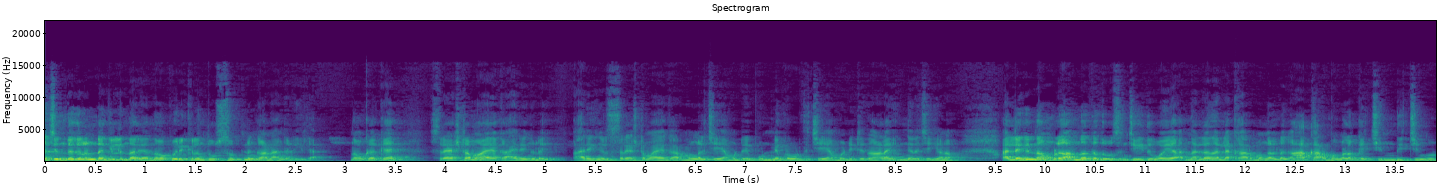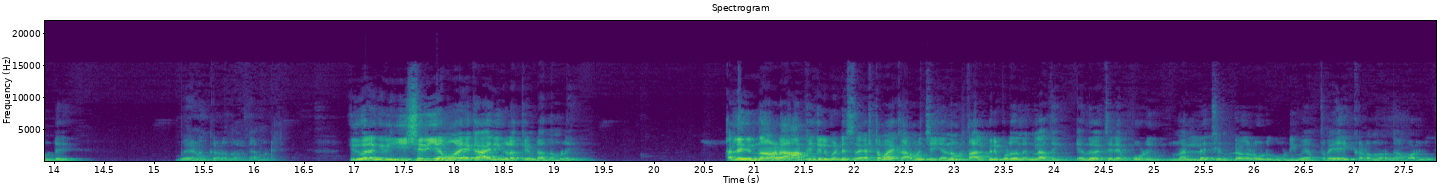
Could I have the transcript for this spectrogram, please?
ചിന്തകൾ ഉണ്ടെങ്കിൽ എന്തറിയാം നമുക്കൊരിക്കലും ദുസ്വപ്നം കാണാൻ കഴിയില്ല. നമുക്കൊക്കെ ശ്രേഷ്ഠമായ കാര്യങ്ങൾ ആരെങ്കിലും ശ്രേഷ്ഠമായ കർമ്മങ്ങൾ ചെയ്യാൻ വേണ്ടി പുണ്യപ്രവൃത്തി ചെയ്യാൻ വേണ്ടിയിട്ട് നാളെ ഇങ്ങനെ ചെയ്യണം. അല്ലെങ്കിൽ നമ്മൾ അന്നത്തെ ദിവസം ചെയ്തു പോയ നല്ല നല്ല കർമ്മങ്ങളുടെ ആ കർമ്മങ്ങളൊക്കെ ചിന്തിച്ചും കൊണ്ട് വേണം കിടന്നുറങ്ങാൻ വേണ്ടി. ഇതുമല്ലെങ്കിൽ ഈശ്വരീയമായ കാര്യങ്ങളൊക്കെ ഉണ്ടാകും നമ്മൾ അല്ലെങ്കിൽ നാളെ ആർക്കെങ്കിലും വേണ്ടി ശ്രേഷ്ഠമായ കർമ്മം ചെയ്യാൻ നമ്മൾ താല്പര്യപ്പെടുന്നുണ്ടെങ്കിൽ അത് എന്ന് വെച്ചാൽ എപ്പോഴും നല്ല ചിന്തകളോടുകൂടി അത്രേ കിടന്നുറങ്ങാൻ പാടുള്ളൂ.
